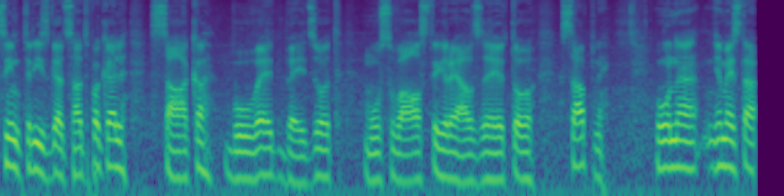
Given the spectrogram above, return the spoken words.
103 gadus atpakaļ sāka būvēt beidzot mūsu valsti, realizējot to sapni. Un, ja mēs tā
